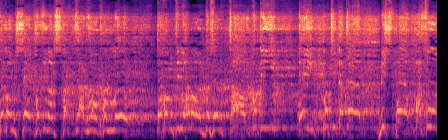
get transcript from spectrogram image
যখন শেখ হাসিনার স্বার্থে আঘাত হানলো তিনি আমার দেশের চার কোটি, এই কচিকাচার নিষ্পাপ, মাসুম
